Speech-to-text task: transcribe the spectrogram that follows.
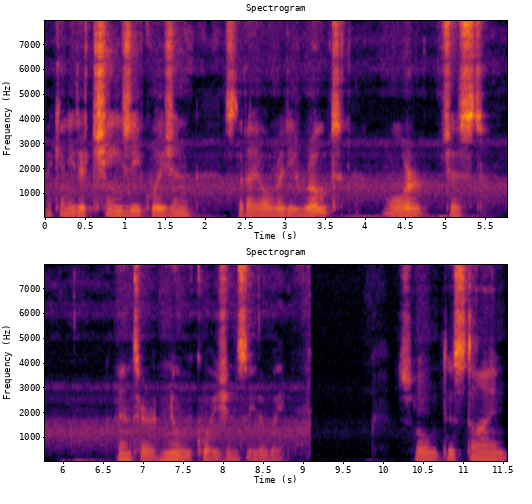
I can either change the equation that I already wrote or just enter new equations either way. So this time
